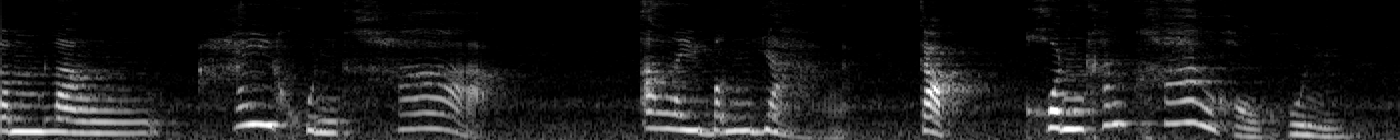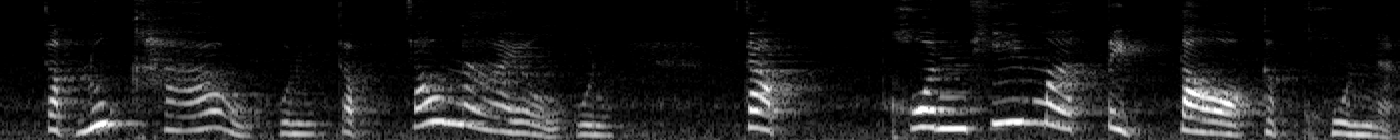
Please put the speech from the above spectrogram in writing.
กำลังให้คุณค่าอะไรบางอย่างกับคนข้างๆของคุณ กับลูกค้าของคุณกับเจ้านายของคุณ กับคนที่มาติดต่อกับคุณน่ะ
